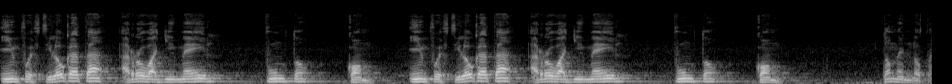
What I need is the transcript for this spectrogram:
infoestilocrata.gmail.com infoestilocrata.gmail.com Tomen nota.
